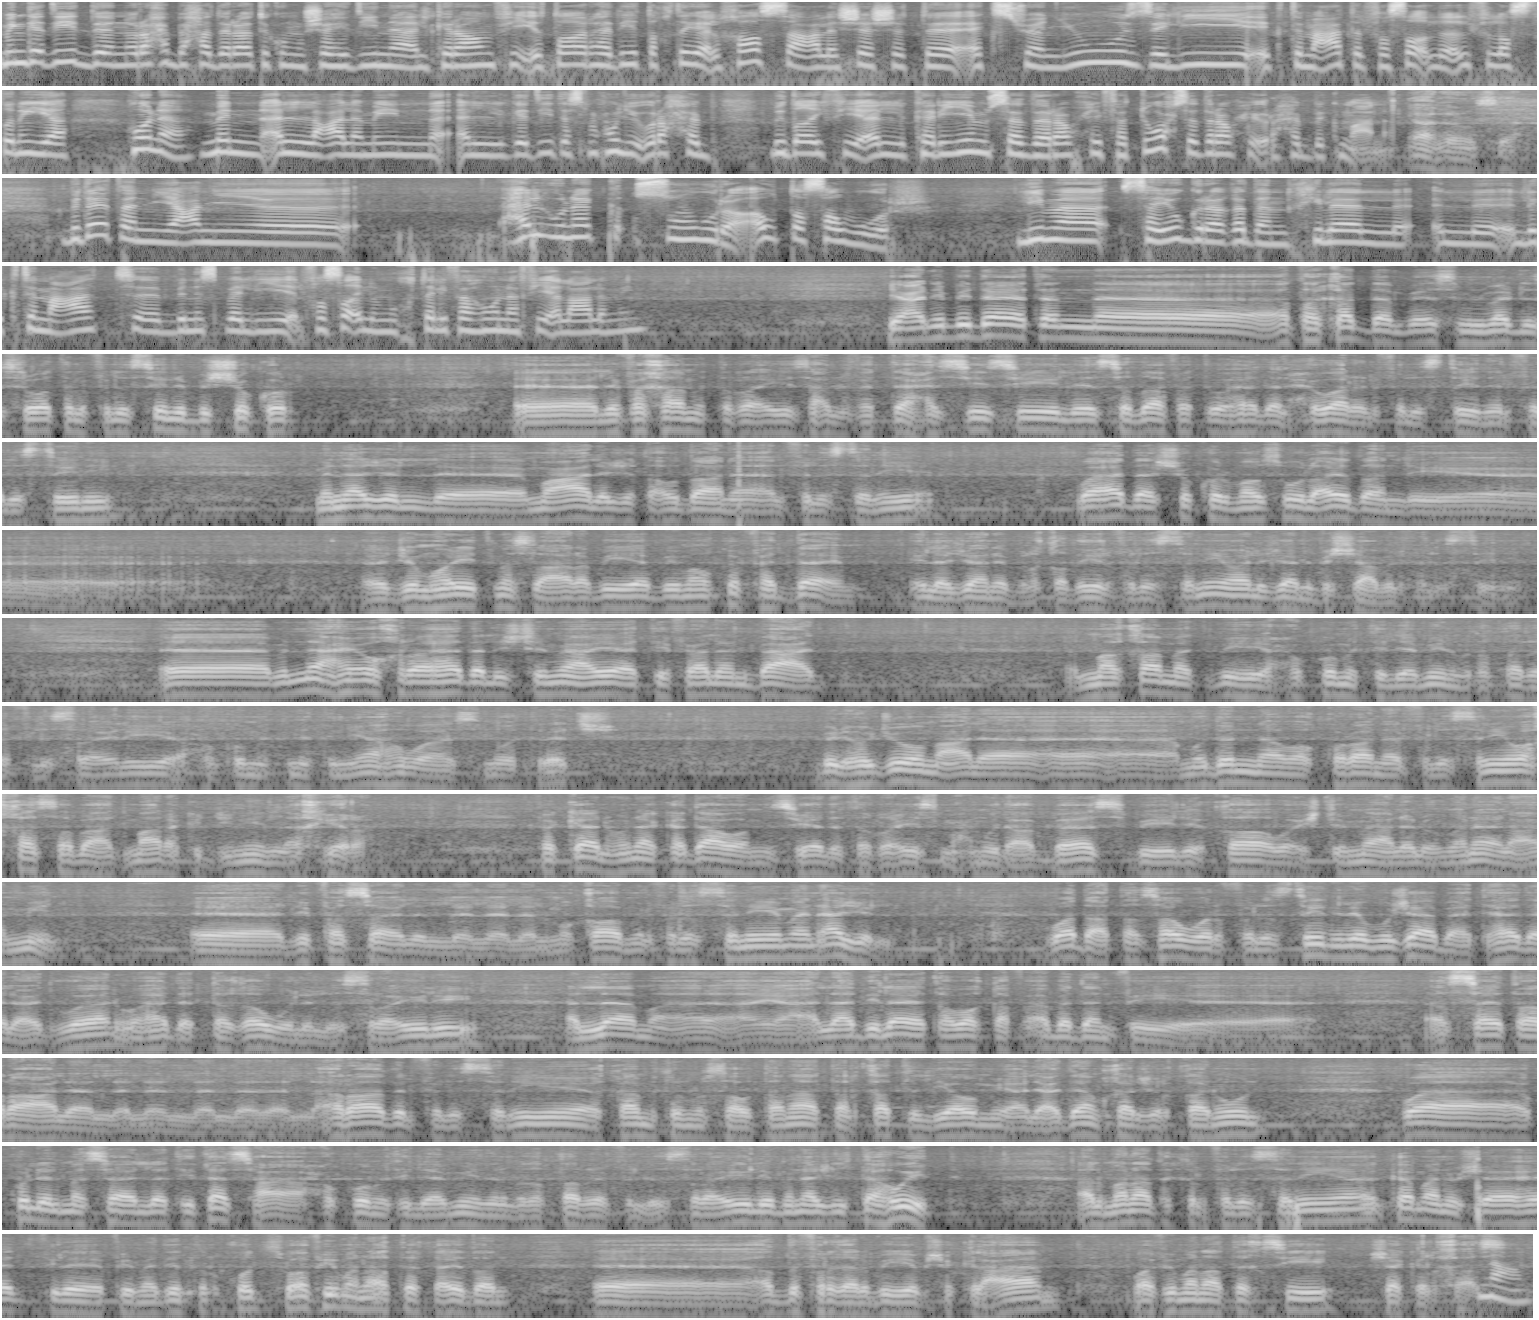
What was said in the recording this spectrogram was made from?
من جديد نرحب بحضراتكم مشاهدينا الكرام في إطار هذه التغطية الخاصة على شاشة إكسترا نيوز لاجتماعات الفصائل الفلسطينية هنا من العالمين الجديد. اسمحوا لي أرحب بضيفي الكريم أستاذ روحي فتوح. أستاذ روحي أرحب بك معنا. أهلا وسهلا. بداية يعني هل هناك صورة أو تصور لما سيجرى غدا خلال ال- الاجتماعات بالنسبة للفصائل المختلفة هنا في العالمين؟ يعني بداية آه، أتقدم باسم المجلس الوطني الفلسطيني بالشكر آه، لفخامة الرئيس عبد الفتاح السيسي لاستضافته هذا الحوار الفلسطيني الفلسطيني من أجل آه، معالجة أوضاعنا الفلسطينية. وهذا الشكر موصول أيضا لجمهورية مصر العربية بموقفها الدائم إلى جانب القضية الفلسطينية وإلى جانب الشعب الفلسطيني. من ناحية أخرى هذا الاجتماع يأتي فعلا بعد ما قامت به حكومة اليمين المتطرف الإسرائيلية حكومة نتنياهو وسموتريتش بالهجوم على آه، مدننا وقرانا الفلسطينية وخاصة بعد معركة جنين الأخيرة. فكان هناك دعوة من سيادة الرئيس محمود عباس بلقاء واجتماع للأمناء العامين آه، لفصائل ال- ال- المقاومة الفلسطينية من أجل وضع تصور فلسطيني لمجابهة هذا العدوان وهذا التغول الإسرائيلي الذي لا يتوقف أبدا في آه، السيطرة على ال- ال- ال- ال- الأراضي الفلسطينية إقامة المستوطنات القتل اليومي الإعدام خارج القانون وكل المسائل التي تسعى حكومة اليمين المتطرف الإسرائيلي من أجل تهويد المناطق الفلسطينية كما نشاهد في مدينة القدس وفي مناطق أيضا الضفة الغربية بشكل عام وفي مناطق سي بشكل خاص. نعم.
